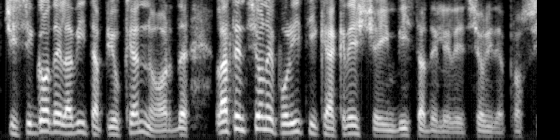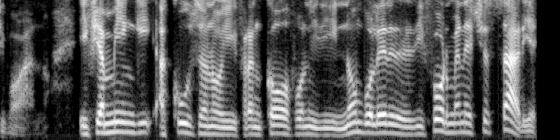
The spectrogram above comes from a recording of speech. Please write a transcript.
ci si gode la vita più che a nord, la tensione politica cresce in vista delle elezioni del prossimo anno. I fiamminghi accusano i francofoni di non volere le riforme necessarie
